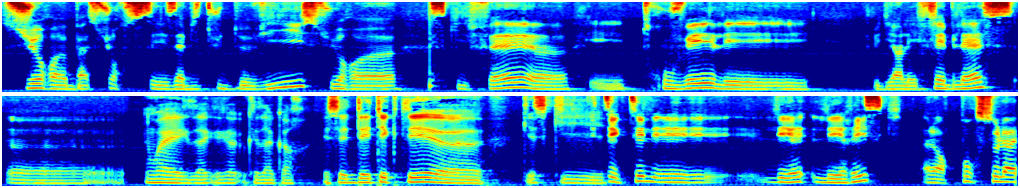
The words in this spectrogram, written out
sur, euh, bah, sur ses habitudes de vie, sur euh, ce qu'il fait euh, et trouver les, dire, les faiblesses. Ouais, d'accord. Et c'est de détecter qu'est-ce qui. Détecter les, les, les, risques. Alors pour cela,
